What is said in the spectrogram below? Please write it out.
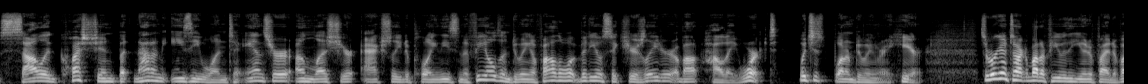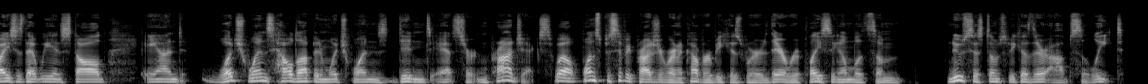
solid question, but not an easy one to answer unless you're actually deploying these in the field and doing a follow-up video six years later about how they worked, which is what I'm doing right here. So we're going to talk about a few of the UniFi devices that we installed and which ones held up and which ones didn't at certain projects. Well, one specific project we're going to cover because we're there replacing them with some new systems because they're obsolete.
